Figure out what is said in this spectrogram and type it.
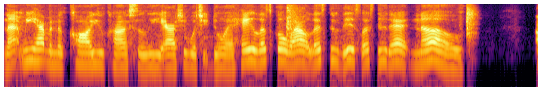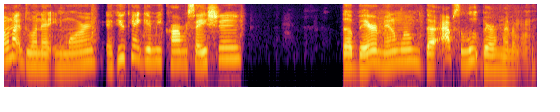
Not me having to call you constantly, ask you what you're doing. Hey, let's go out. Let's do this. Let's do that. No, I'm not doing that anymore. If you can't give me conversation, the bare minimum, the absolute bare minimum,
